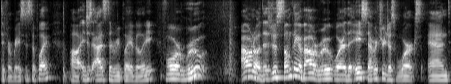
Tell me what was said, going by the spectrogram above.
different races to play. Uh, it just adds to the replayability. For Root, I don't know. There's just something about Root where the asymmetry just works and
